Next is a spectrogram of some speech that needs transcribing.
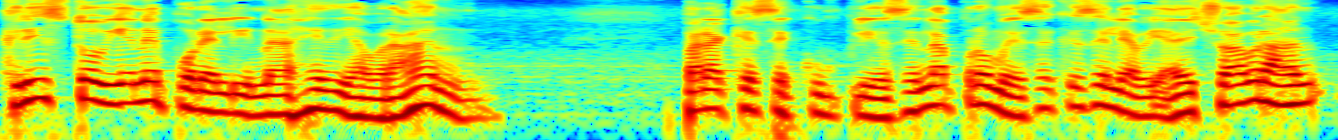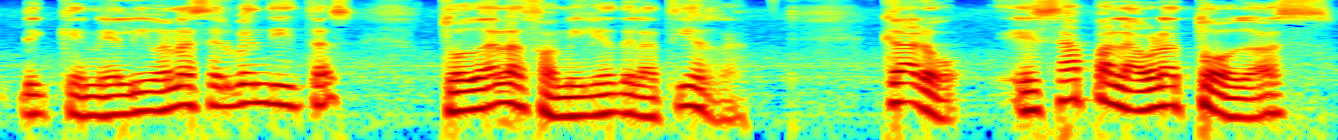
Cristo viene por el linaje de Abraham, para que se cumpliese la promesa que se le había hecho a Abraham de que en él iban a ser benditas todas las familias de la tierra. Claro, esa palabra todas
